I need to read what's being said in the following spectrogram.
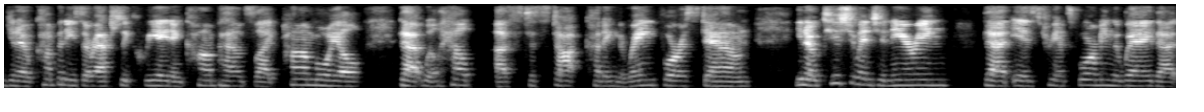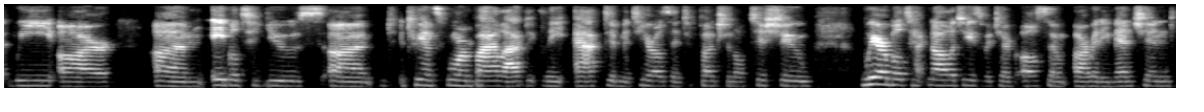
you know companies are actually creating compounds like palm oil that will help us to stop cutting the rainforest down. You know, tissue engineering that is transforming the way that we are um, able to use uh, transform biologically active materials into functional tissue, wearable technologies, which I've also already mentioned.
